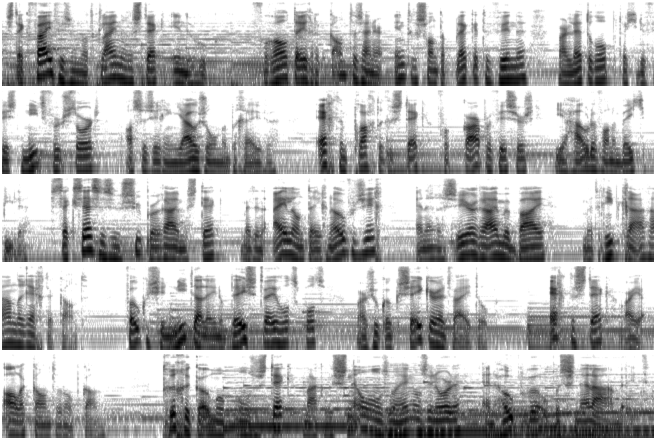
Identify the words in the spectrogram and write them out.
Stek 5 is een wat kleinere stek in de hoek. Vooral tegen de kanten zijn er interessante plekken te vinden, maar let erop dat je de vis niet verstoort als ze zich in jouw zone begeven. Echt een prachtige stek voor karpenvissers die houden van een beetje pielen. 6 is een super ruime stek met een eiland tegenover zich en een zeer ruime baai met rietkragen aan de rechterkant. Focus je niet alleen op deze twee hotspots, maar zoek ook zeker het wijd op. Echt een stek waar je alle kanten op kan. Teruggekomen op onze stek maken we snel onze hengels in orde en hopen we op een snelle aanbeet.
